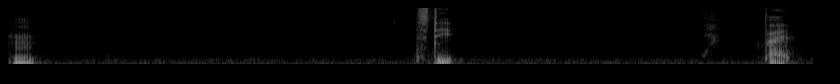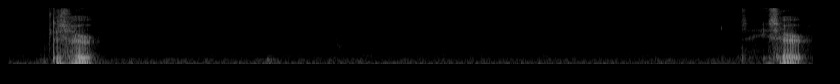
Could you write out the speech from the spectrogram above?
Hmm. It's deep. Right. Just hurt. He's hurt.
